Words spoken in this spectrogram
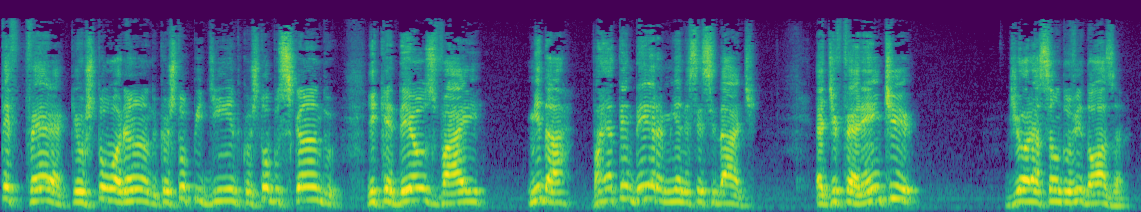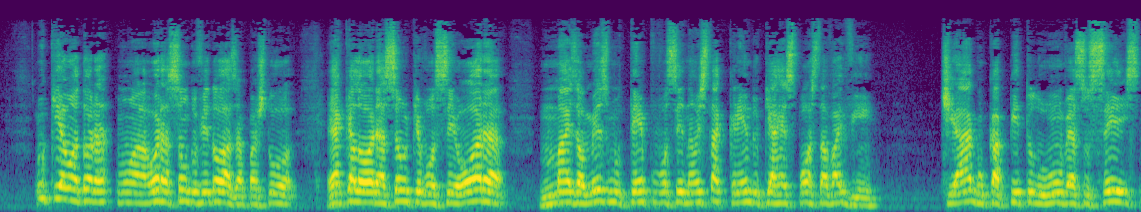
Ter fé que eu estou orando, que eu estou pedindo, que eu estou buscando e que Deus vai me dar, vai atender a minha necessidade. É diferente de oração duvidosa. O que é uma oração duvidosa, pastor? É aquela oração que você ora, mas ao mesmo tempo você não está crendo que a resposta vai vir. Tiago, capítulo 1, verso 6,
